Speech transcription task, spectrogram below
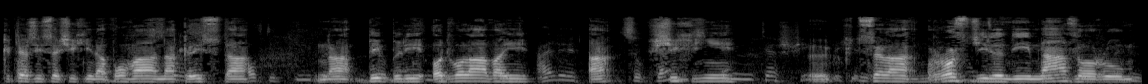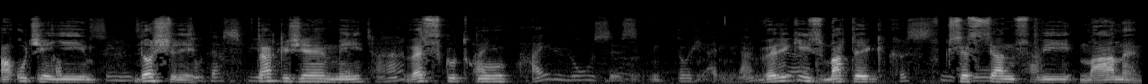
kteří se všichni na Boha, na Krista, na Biblii odvolávají a všichni k celá rozdílným názorům a učením došli. Takže my ve skutku veliký zmatek v křesťanství máme.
